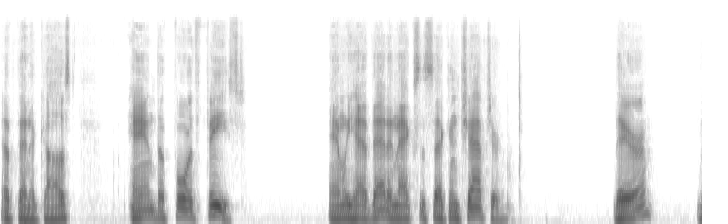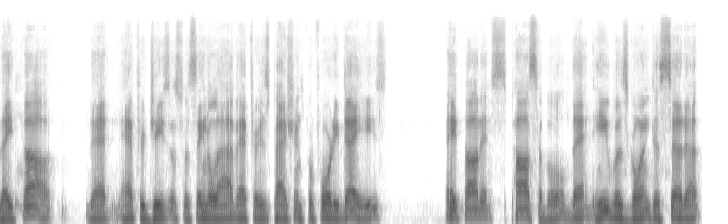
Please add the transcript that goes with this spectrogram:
of Pentecost and the fourth feast. And we have that in Acts, the second chapter. There, they thought that after Jesus was seen alive after his passion for 40 days, they thought it's possible that he was going to set up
